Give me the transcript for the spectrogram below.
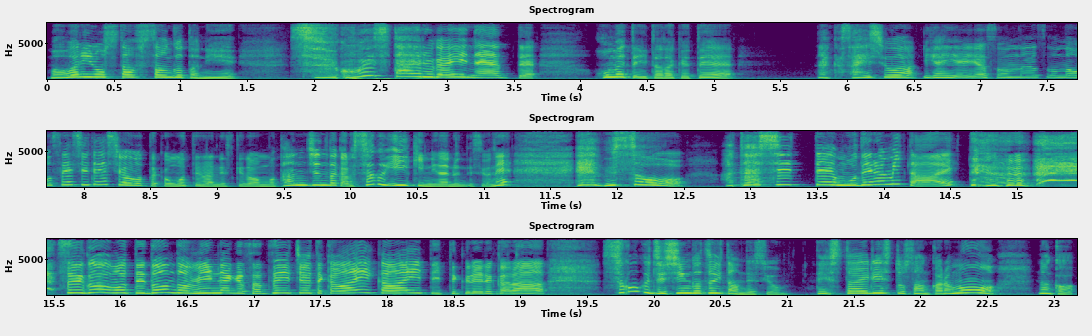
周りのスタッフさん方に、すごいスタイルがいいねって褒めていただけて、なんか最初は、いやいやいや、そんな、そんなお世辞でしょとか思ってたんですけど、もう単純だからすぐいい気になるんですよね。え、嘘私ってモデルみたい？っ てすごい思って、どんどんみんなが撮影中って可愛い可愛いって言ってくれるから、すごく自信がついたんですよ。で、スタイリストさんからも、なんか、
